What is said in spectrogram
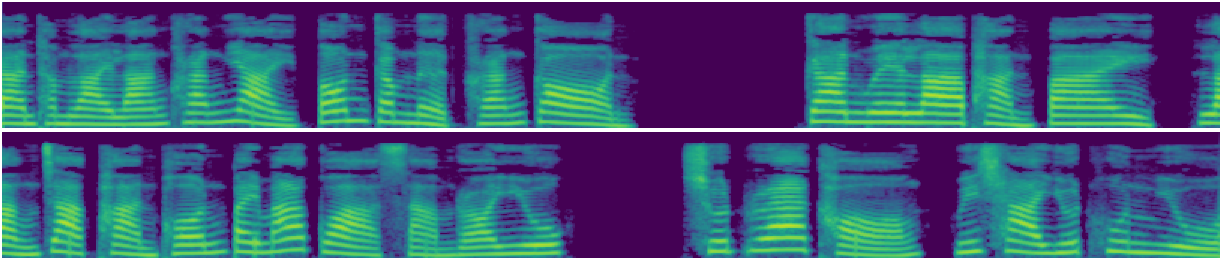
การทำลายล้างครั้งใหญ่ ต้นกำเนิดครั้งก่อน การเวลาผ่านไป หลังจากผ่านพ้นไปมากกว่า 300 ยุค ชุดแรกของ วิชายุทธหุนหยว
